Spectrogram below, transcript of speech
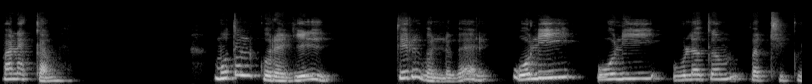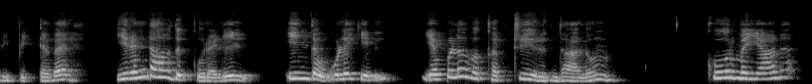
வணக்கம். முதல் குரலில் திருவள்ளுவர் ஒளி ஒளி உலகம் பற்றி குறிப்பிட்டவர். இரண்டாவது குரலில் இந்த உலகில் எவ்வளவு கற்று இருந்தாலும் கூர்மையான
